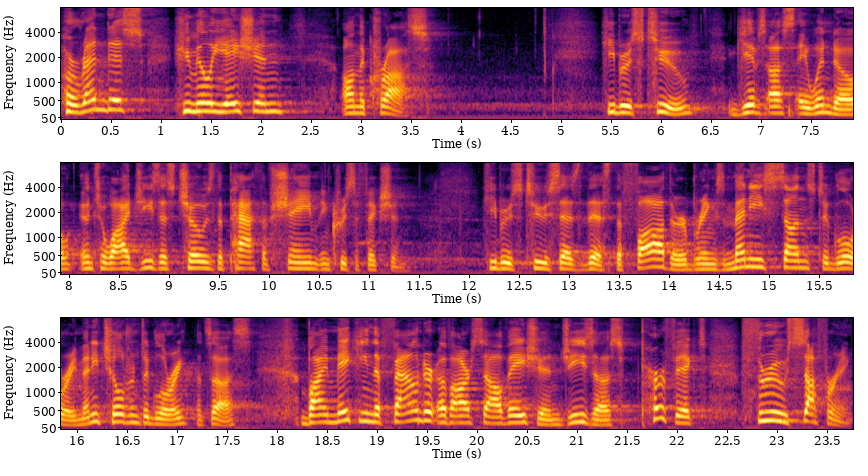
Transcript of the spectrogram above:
horrendous humiliation on the cross. Hebrews 2 gives us a window into why Jesus chose the path of shame and crucifixion. Hebrews 2 says this The Father brings many sons to glory, many children to glory, that's us, by making the founder of our salvation, Jesus, perfect through suffering.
